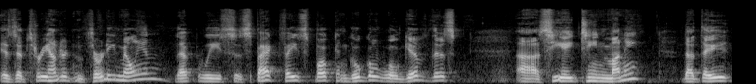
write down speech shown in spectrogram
is it 330 million that we suspect Facebook and Google will give this uh, C18 money that they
